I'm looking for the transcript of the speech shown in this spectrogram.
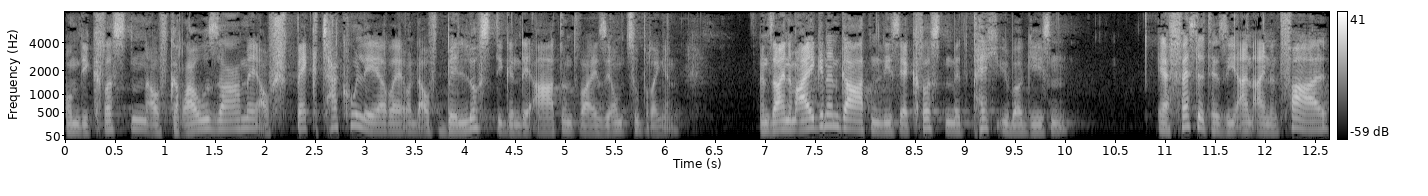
um die Christen auf grausame, auf spektakuläre und auf belustigende Art und Weise umzubringen. In seinem eigenen Garten ließ er Christen mit Pech übergießen. Er fesselte sie an einen Pfahl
